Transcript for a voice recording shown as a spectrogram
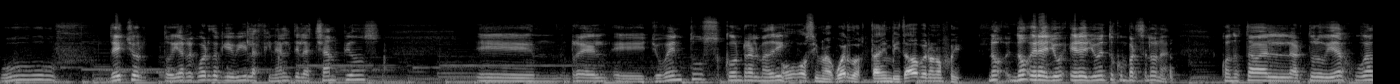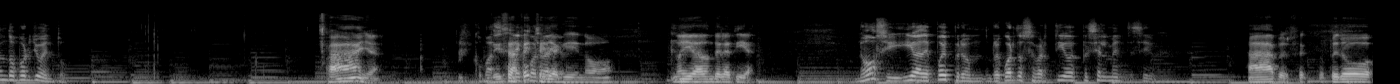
Uf, de hecho, todavía recuerdo que vi la final de la Champions eh, Real, eh, Juventus con Real Madrid. Oh, sí me acuerdo. Estaba invitado, pero no fui. No, no, era, Ju- era Juventus con Barcelona. Cuando estaba el Arturo Vidal jugando por Juventus. Ah, ya. Como De hace esa tres, cuatro fecha ya años. que no, no iba donde la tía. No, sí, iba después, pero recuerdo ese partido especialmente, sí. Ah, perfecto. Pero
